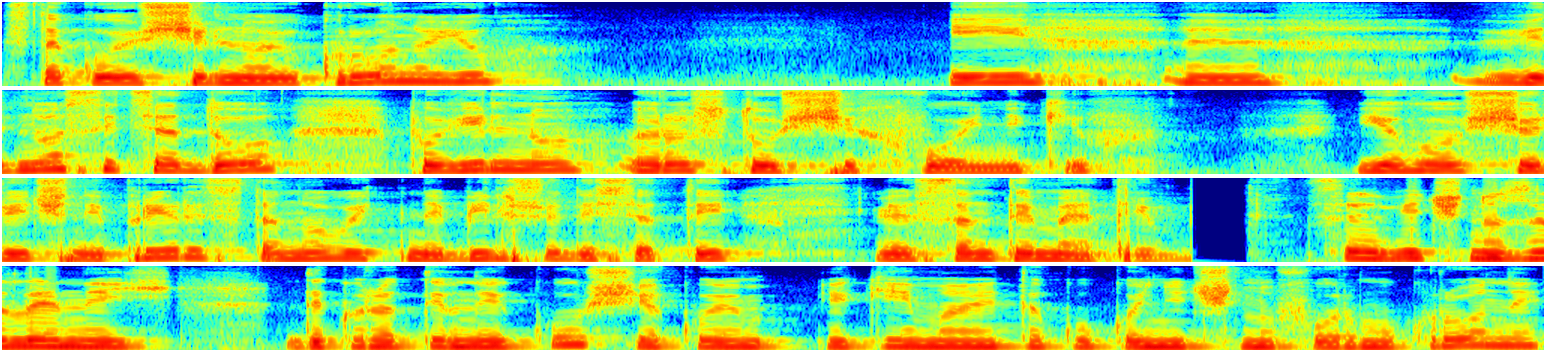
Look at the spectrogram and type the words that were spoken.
з такою щільною кроною і е, відноситься до повільно ростущих хвойників. Його щорічний приріст становить не більше 10 сантиметрів. Це вічно-зелений декоративний кущ, який, який має таку конічну форму крони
